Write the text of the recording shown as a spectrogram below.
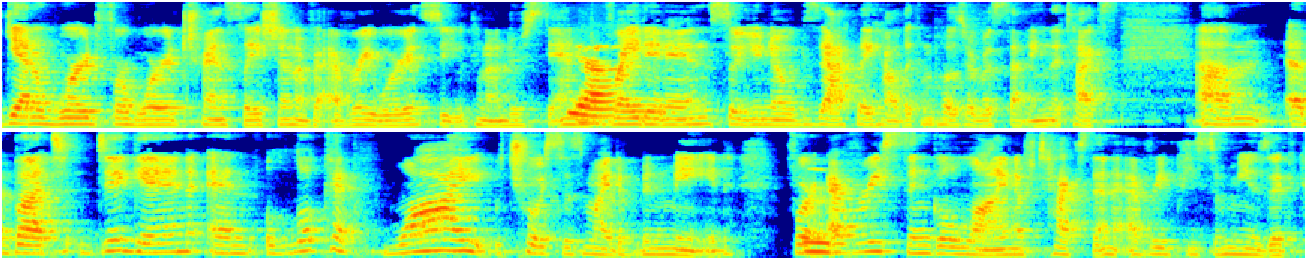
get a word for word translation of every word so you can understand. Yeah. Write it in so you know exactly how the composer was setting the text. Um, but dig in and look at why choices might have been made for mm. every single line of text and every piece of music.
